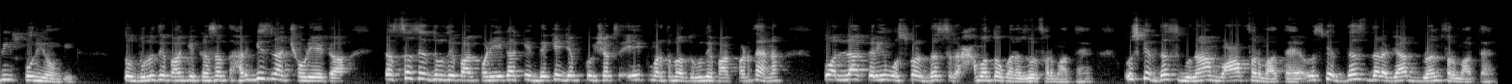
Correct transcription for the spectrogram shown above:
भी पूरी होंगी। तो दुरुद पाक की कसरत हरगिज ना छोड़िएगा। कसरत से दुरुद पाक पढ़िएगा कि देखें, जब कोई शख्स एक मरतबा दुरुद पाक पढ़ता है ना तो अल्लाह करीम उस पर दस रहमतों का नजूर फरमाता है। उसके दस गुनाह मुआफ फरमाता है। उसके दस दर्जात बुलंद फरमाता है।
